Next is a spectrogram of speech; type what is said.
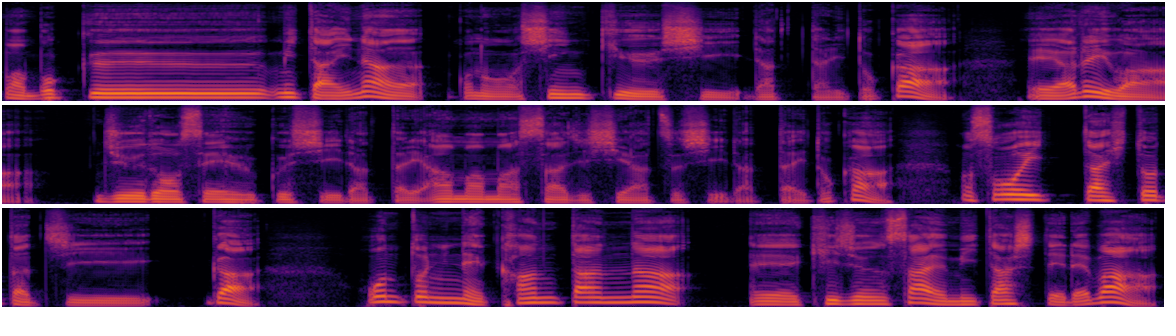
まあ、僕みたいなこの鍼灸師だったりとか、えー、あるいは柔道整復師だったりアーマーマッサージ指圧師だったりとかそういった人たちが本当にね簡単な、えー、基準さえ満たしていれば、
